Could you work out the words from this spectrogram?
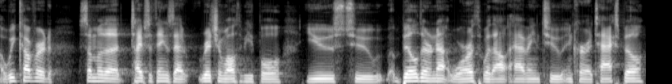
Uh, we covered some of the types of things that rich and wealthy people use to build their net worth without having to incur a tax bill.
